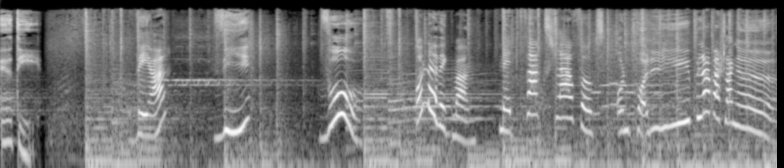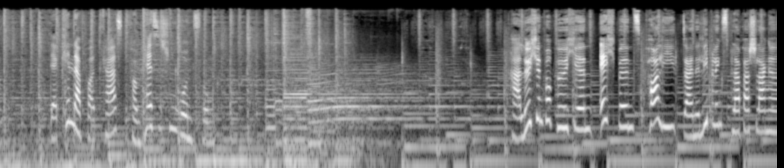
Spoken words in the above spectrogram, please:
ARD. Wer? Wie? Wo? Wunderwegmann mit Fox Schlaufuchs Und Polly Plapperschlange. der Kinderpodcast vom Hessischen Rundfunk. Hallöchen, Popöchen, ich bin's, Polly, deine Lieblingsplapperschlange.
